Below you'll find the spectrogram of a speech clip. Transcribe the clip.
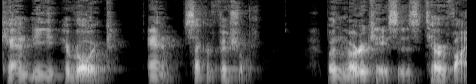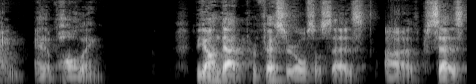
can be heroic and sacrificial, but in other cases, terrifying and appalling. Beyond that, Professor also says, uh, says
